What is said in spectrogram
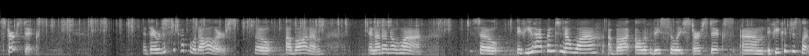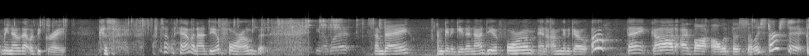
stir sticks. They were just a couple of dollars. So I bought them. And I don't know why. So if you happen to know why I bought all of these silly stir sticks, um, if you could just let me know, that would be great. Because I don't have an idea for them, but you know what? Someday I'm going to get an idea for them, and I'm going to go, oh, thank God I bought all of those silly stir sticks.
